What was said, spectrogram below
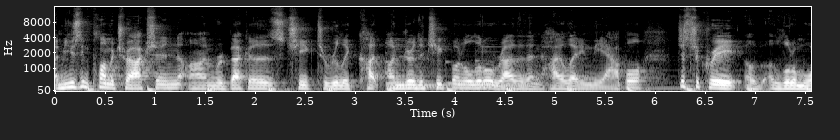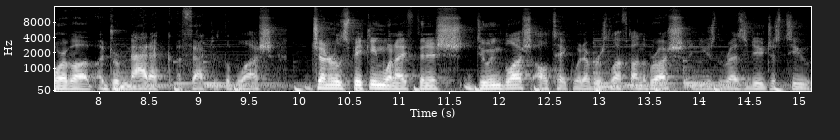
I'm using Plum Attraction on Rebecca's cheek to really cut under the cheekbone a little rather than highlighting the apple, just to create a, a little more of a, a dramatic effect with the blush. Generally speaking, when I finish doing blush, I'll take whatever's left on the brush and use the residue just to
